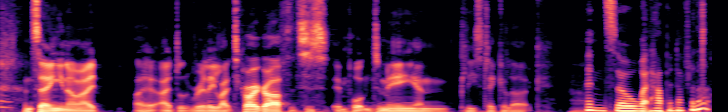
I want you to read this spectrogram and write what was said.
and saying, you know, I, I I'd really like to choreograph. This is important to me, and please take a look. And so, what happened after that?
